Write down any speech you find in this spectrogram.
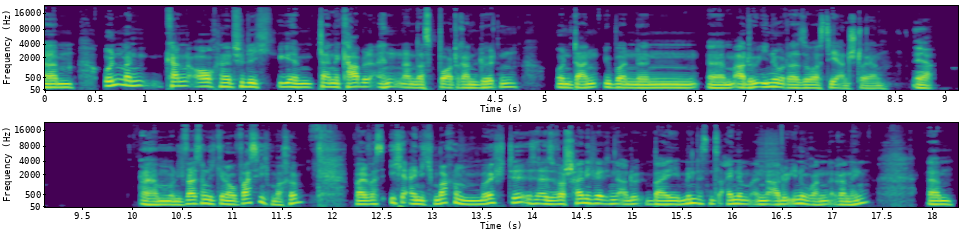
Ähm, und man kann auch natürlich ähm, kleine Kabel hinten an das Board ranlöten und dann über einen ähm, Arduino oder sowas die ansteuern. Ja. Ähm, und ich weiß noch nicht genau, was ich mache, weil was ich eigentlich machen möchte, ist, also wahrscheinlich werde ich Ardu bei mindestens einem ein Arduino ran, ranhängen. Ähm,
